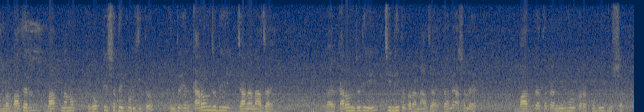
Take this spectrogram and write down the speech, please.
আমরা বাতের বাত নামক রোগটির সাথেই পরিচিত, কিন্তু এর কারণ যদি জানা না যায় বা এর কারণ যদি চিহ্নিত করা না যায়, তাহলে আসলে বাত ব্যথাটা নির্মূল করা খুবই দুঃসাধ্য।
